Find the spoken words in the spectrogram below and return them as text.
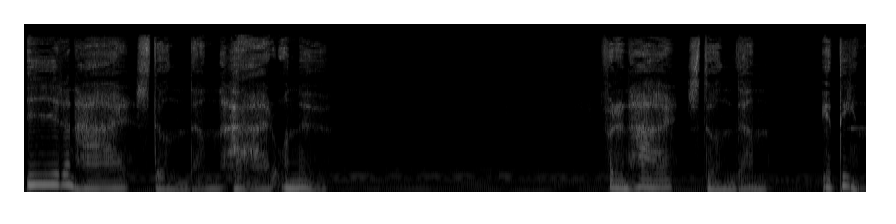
i den här stunden, här och nu. För den här stunden är din.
